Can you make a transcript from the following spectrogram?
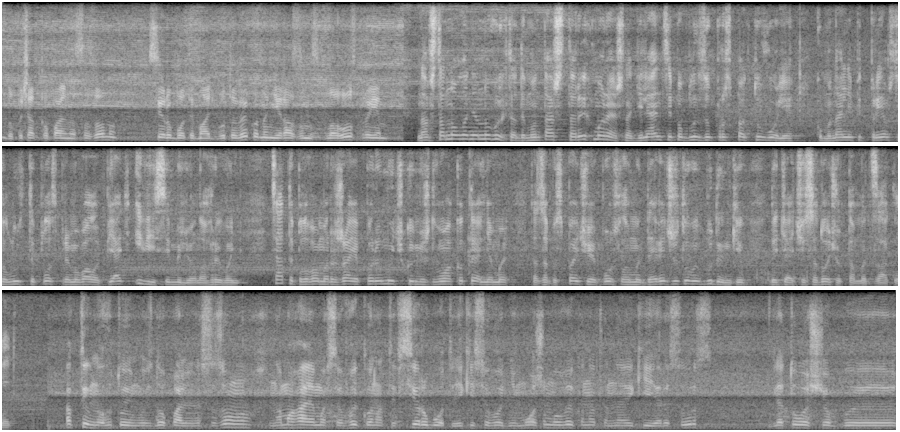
до початку опалювального сезону. Всі роботи мають бути виконані разом з благоустроєм. На встановлення нових та демонтаж старих мереж на ділянці поблизу проспекту Волі комунальне підприємство «Луцьк Тепло» спрямувало 5,8 мільйона гривень. Ця теплова мережа є перемичкою між двома котельнями та забезпечує послугами 9 житлових будинків, дитячий садочок та медзаклад. Активно готуємось до опалювального сезону, намагаємося виконати всі роботи, які сьогодні можемо виконати, на які є ресурс, для того, щоб е,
